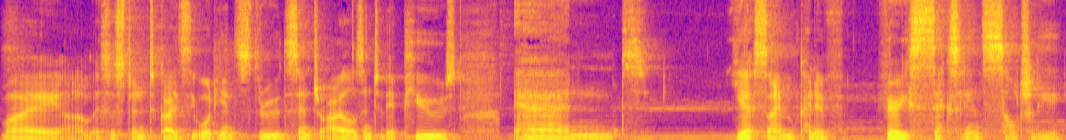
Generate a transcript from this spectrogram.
My um, assistant guides the audience through the center aisles into their pews, and yes, I'm kind of very sexily and sultrily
